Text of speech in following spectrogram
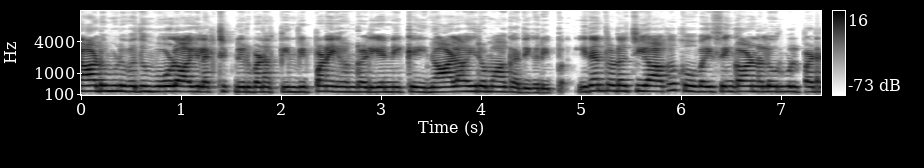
நாடு முழுவதும் ஓலா எலக்ட்ரிக் நிறுவனத்தின் விற்பனையகங்கள் எண்ணிக்கை நாலாயிரமாக அதிகரிப்பு. இதன் தொடர்ச்சியாக கோவை செங்காநல்லூர் உள்பட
